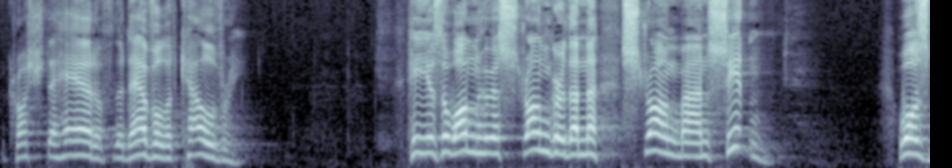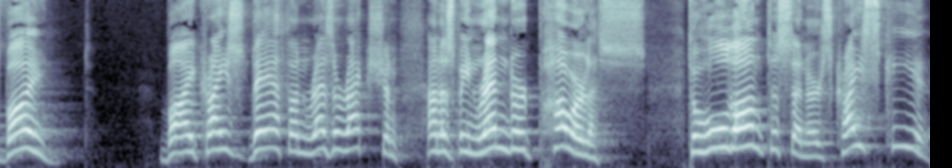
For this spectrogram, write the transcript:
He crushed the head of the devil at Calvary. He is the one who is stronger than the strong man. Satan was bound by Christ's death and resurrection and has been rendered powerless to hold on to sinners, Christ came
